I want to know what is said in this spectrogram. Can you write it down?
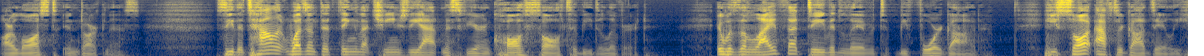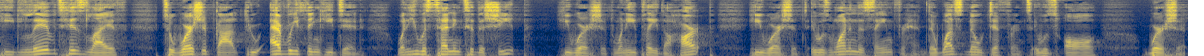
are lost in darkness. See, the talent wasn't the thing that changed the atmosphere and caused Saul to be delivered. It was the life that David lived before God. He sought after God daily. He lived his life to worship God through everything he did. When he was tending to the sheep, he worshiped. When he played the harp, he worshiped. It was one and the same for him. There was no difference. It was all worship.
